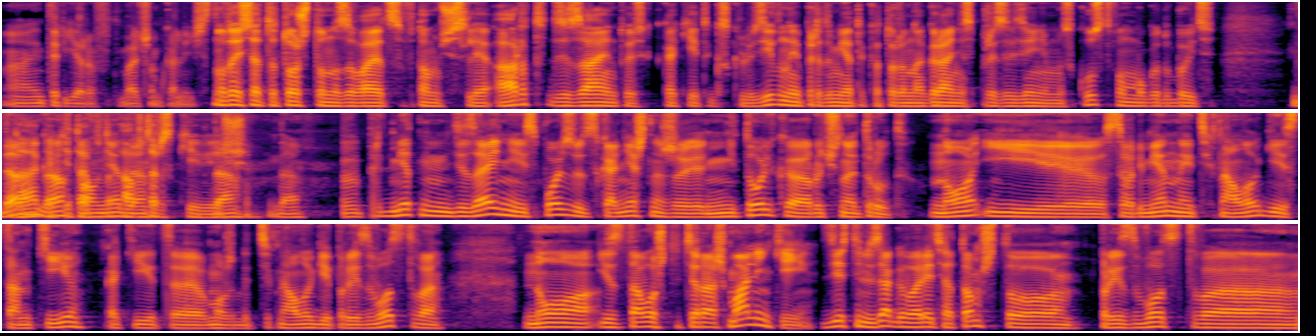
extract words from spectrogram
а, интерьеров в небольшом количестве. Ну, то есть это то, что называется в том числе арт-дизайн, то есть какие-то эксклюзивные предметы, которые на грани с произведением искусства могут быть. да, да, какие-то вполне, авто- да. авторские Да, вещи. да. В предметном дизайне используется, конечно же, не только ручной труд, но и современные технологии, станки, какие-то, может быть, технологии производства. Но из-за того, что тираж маленький, здесь нельзя говорить о том, что производство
